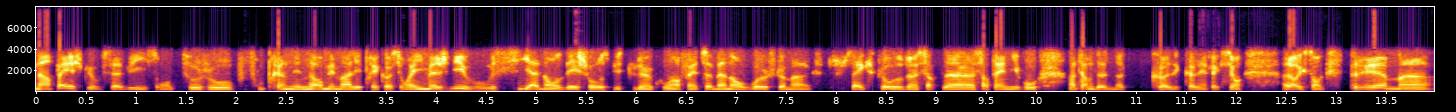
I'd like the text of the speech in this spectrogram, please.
N'empêche que vous savez, ils sont toujours ils prennent énormément les précautions. imaginez-vous s'ils annoncent des choses, puis tout d'un coup, en fin de semaine, on voit justement que ça explose d'un certain, certain niveau en termes de notre cas, d'infection. Alors, ils sont extrêmement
